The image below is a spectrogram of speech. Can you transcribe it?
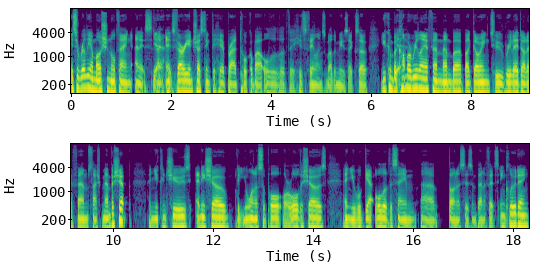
It's a really emotional thing, and it's Yeah. and it's very interesting to hear Brad talk about all of the, the, his feelings about the music. So you can become a Relay FM member by going to relay.fm slash membership, and you can choose any show that you want to support or all the shows, and you will get all of the same uh, bonuses and benefits, including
